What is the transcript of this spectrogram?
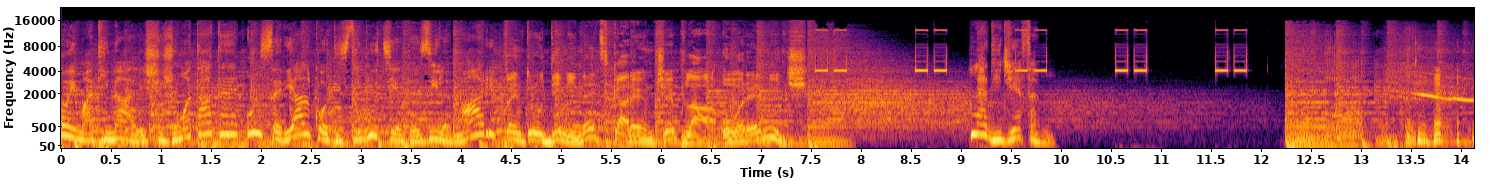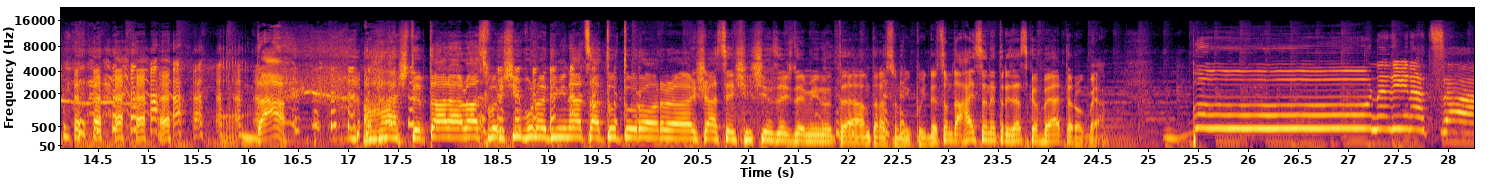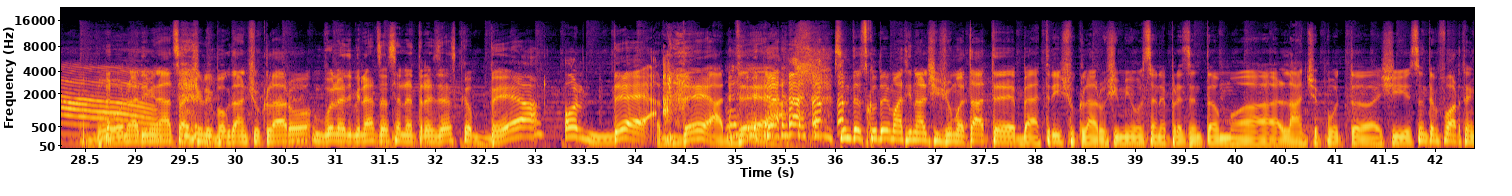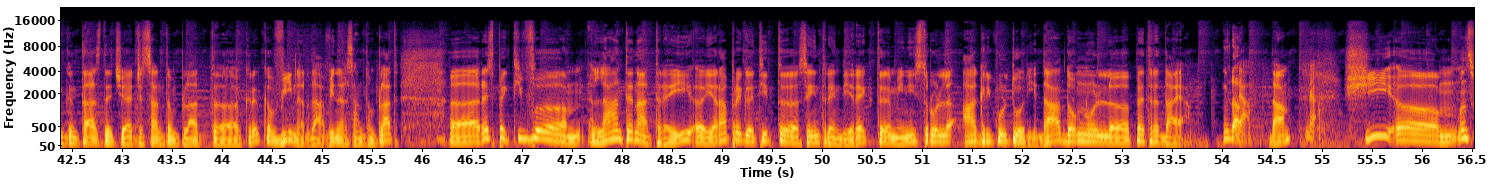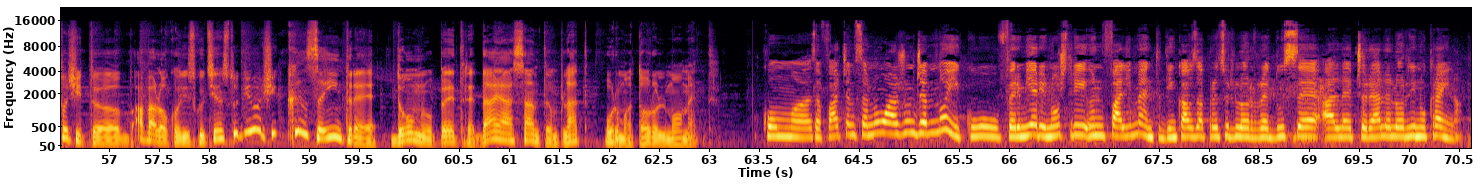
Doi matinali și jumătate, un serial cu o distribuție de zile mari Pentru dimineți care încep la ore mici. la DGFM. Da! Ah, Așteptarea a luat sfârșit. Bună dimineața tuturor. 6 și 50 de minute am tras un mic pui de somn. Dar hai să ne trezească Bea, te rog, Bea. Bună dimineața! Bună dimineața și lui Bogdan Ciuclaru. Bună dimineața să ne trezească Bea ori Dea? Dea, Dea. Sunteți cu doi matinal și jumătate, Beatrice, Claru și Miu, să ne prezentăm uh, la început uh, și suntem foarte încântați de ceea ce s-a întâmplat, uh, cred că vineri, da, vineri s-a întâmplat. Uh, Respectiv, uh, la Antena 3 uh, era pregătit uh, să intre în direct uh, ministrul agriculturii, da, domnul uh, Petre Daia. Da. Da. Da? Da. Și, uh, în sfârșit, uh, avea loc o discuție în studio și când să intre domnul Petre Daia, s-a întâmplat următorul moment. cum uh, să facem să nu ajungem noi cu fermierii noștri în faliment din cauza prețurilor reduse ale cerealelor din Ucraina.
